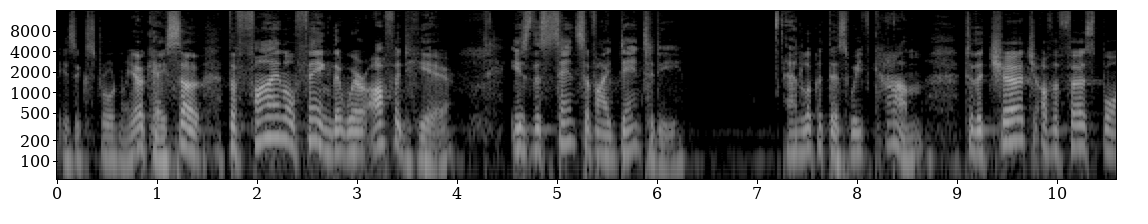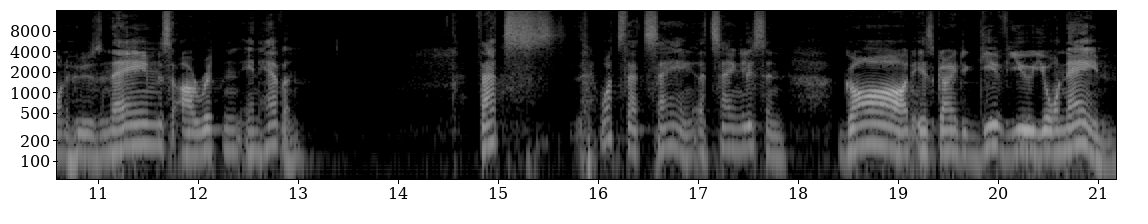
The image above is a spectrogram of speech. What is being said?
is extraordinary. Okay, so the final thing that we're offered here is the sense of identity. And look at this. We've come to the church of the firstborn whose names are written in heaven. That's what's that saying? That's saying, listen, God is going to give you your name.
